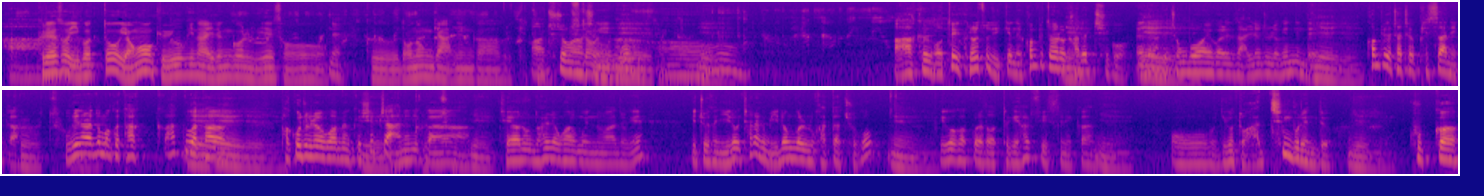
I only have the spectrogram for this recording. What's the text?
아, 그래서 이것도 영어 교육이나 이런 걸 위해서 네. 그 넣어놓은 게 아닌가 그렇게 좀아 추정이 하시는구나 예, 됩니다. 아. 예. 아, 그 어떻게 그럴 수도 있겠네. 컴퓨터를 예. 가르치고 애들한테 예, 예. 정보화에 관해서 알려주려고 했는데 예, 예. 컴퓨터 자체가 비싸니까 그렇죠. 우리나라도 뭐 그 다 학교가 예, 다 예, 예, 예. 바꿔주려고 하면 그 쉽지 예, 않으니까 그렇죠. 예. 재활용도 하려고 하고 있는 와중에 이쪽에서는 이런 차라리 이런 걸로 갖다 주고 예, 이거 갖고 해서 어떻게 할 수 있으니까 예, 오 이건 또 아침 브랜드 예, 예, 국가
